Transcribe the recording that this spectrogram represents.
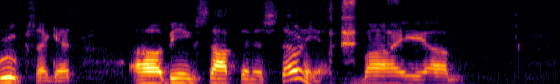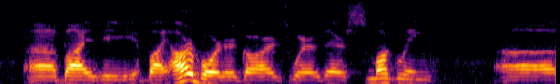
groups, I guess, uh, being stopped in Estonia by. Um, uh, by the by our border guards, where they're smuggling uh,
